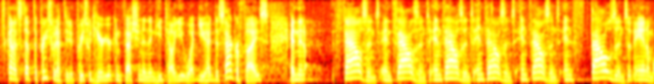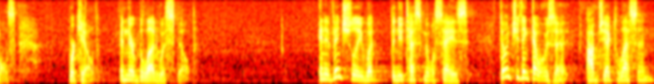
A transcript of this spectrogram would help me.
It's kind of stuff the priest would have to do. The priest would hear your confession and then he'd tell you what you had to sacrifice. And then thousands and thousands and thousands and thousands and thousands and thousands of animals were killed and their blood was spilled. And eventually, what the New Testament will say is, don't you think that was an object lesson?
